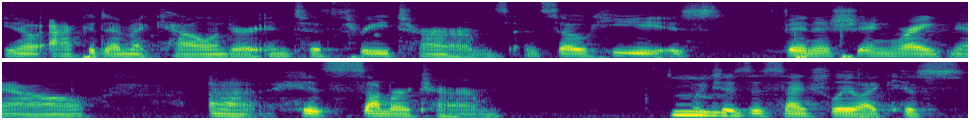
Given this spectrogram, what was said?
you know academic calendar into three terms and so he is finishing right now uh, his summer term, which Mm, is essentially like his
